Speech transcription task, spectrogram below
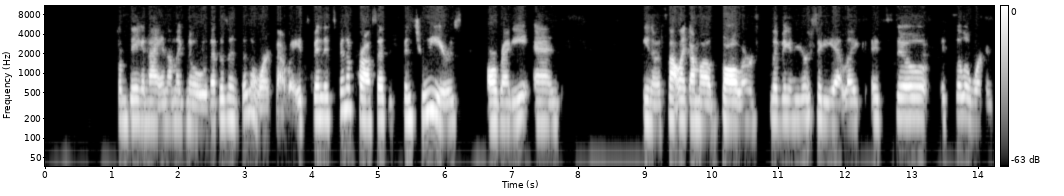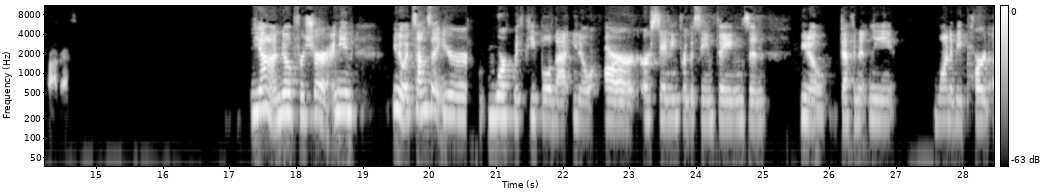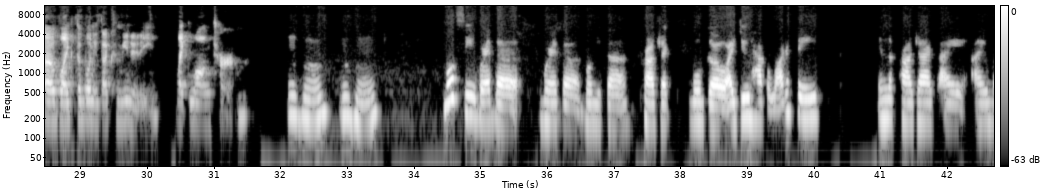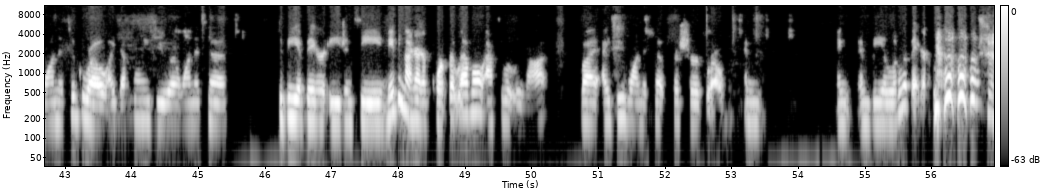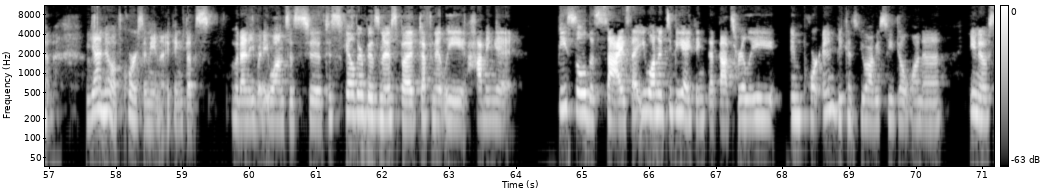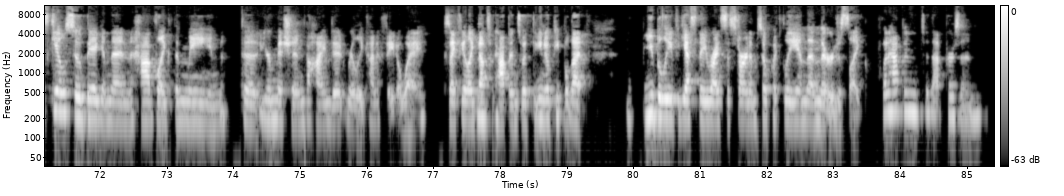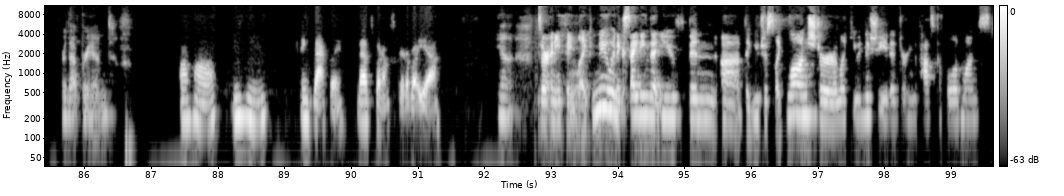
from day and night, and I'm like, no, that doesn't doesn't work that way. It's been it's been a process. It's been two years already. And you know it's not like i'm a baller living in new york city yet. Like it's still it's still a work in progress. Yeah no for sure. I mean you know it sounds that your work with people that you know are are standing for the same things and you know definitely want to be part of like the bonita community like long term. Mhm mhm we'll see where the where the Bonita project will go. I do have a lot of faith in the project. I I wanted to grow. I definitely do. I wanted to to be a bigger agency. Maybe not at a corporate level, absolutely not. But I do want it to for sure grow and and and be a little bit bigger. yeah. yeah, no, of course. I mean, I think that's what anybody wants is to to scale their business, but definitely having it be sold the size that you want it to be. I think that that's really important because you obviously don't want to, you know, scale so big and then have like the main the your mission behind it really kind of fade away. Because I feel like that's what mm-hmm. happens with you know people that you believe yes they rise to stardom so quickly and then they're just like what happened to that person or that brand. Uh huh. Mhm. Exactly. That's what I'm scared about. Yeah. Yeah. Is there anything like new and exciting that you've been uh, that you just like launched or like you initiated during the past couple of months?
